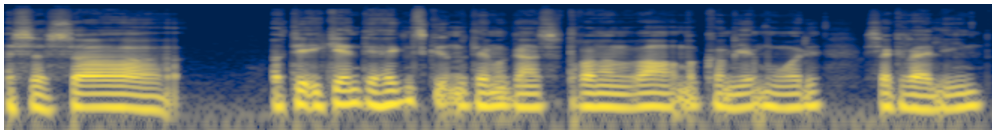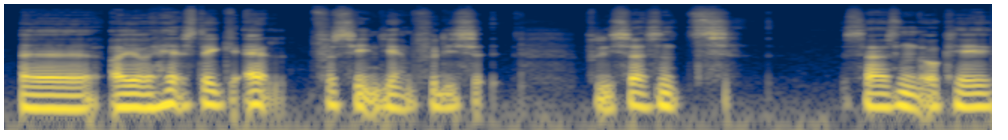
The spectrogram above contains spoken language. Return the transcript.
altså så, og det igen, det har ikke en skid med dem at gøre, så drømmer jeg mig bare om at komme hjem hurtigt, så jeg kan være alene. Øh, og jeg vil helst ikke alt for sent hjem, fordi, fordi så er sådan, så er sådan, okay,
